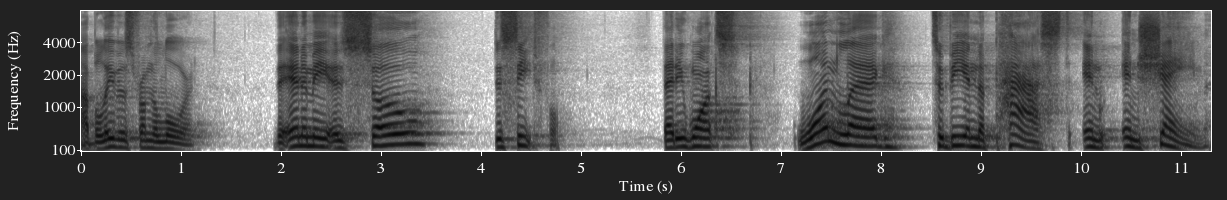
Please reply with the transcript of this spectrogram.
I believe it was from the Lord. The enemy is so deceitful that he wants one leg to be in the past in, in shame.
